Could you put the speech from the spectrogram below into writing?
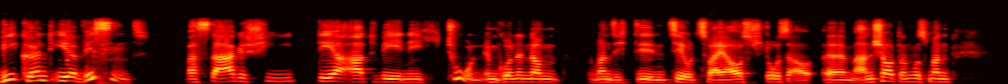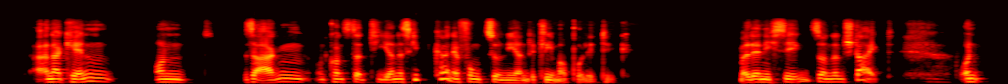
Wie könnt ihr wissend, was da geschieht, derart wenig tun. Im Grunde genommen, wenn man sich den CO2-Ausstoß ähm, anschaut, dann muss man anerkennen und sagen und konstatieren, es gibt keine funktionierende Klimapolitik, weil der nicht sinkt, sondern steigt. Und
